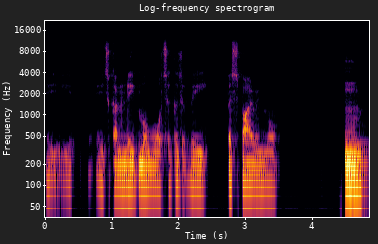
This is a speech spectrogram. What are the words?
It's going to need more water because it'll be perspiring more. Mm.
